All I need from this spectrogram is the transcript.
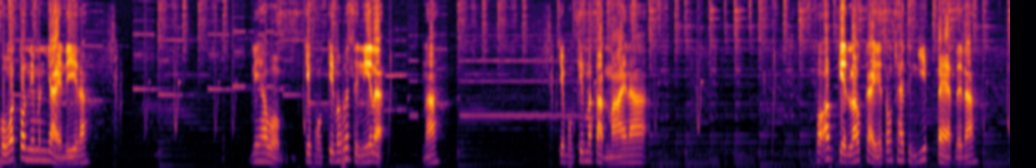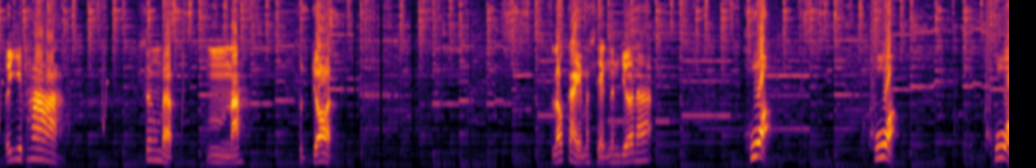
ผมว่าต้นนี้มันใหญ่ดีนะ นี่ครับผม เก็บของกินมาเพื่อสิ่งนี้แหละ นะ เก็บของกินมาตัดไม้นะเพราะอัปเกรดแล้วไก่เนี่ยต้องใช้ถึง 28 เลยนะ เอ้ย 25 ซึ่งแบบ อืม นะ สุดยอด แล้วไก่มันเสียเงินเยอะนะหัวหัวหัว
